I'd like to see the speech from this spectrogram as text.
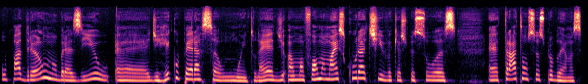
o padrão no Brasil é de recuperação muito, né? De, é uma forma mais curativa que as pessoas é, tratam seus problemas.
